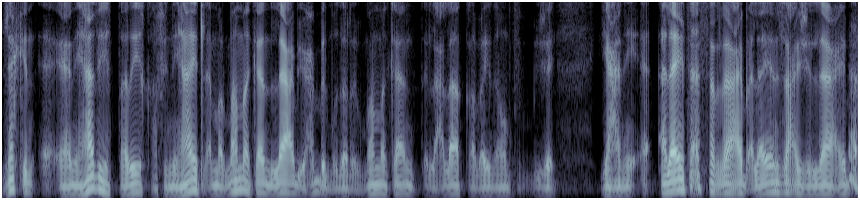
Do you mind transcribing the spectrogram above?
لكن يعني هذه الطريقة في نهاية الأمر مهما كان اللاعب يحب المدرب مهما كانت العلاقة بينهم في يعني ألا يتأثر لاعب ألا ينزعج اللاعب؟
